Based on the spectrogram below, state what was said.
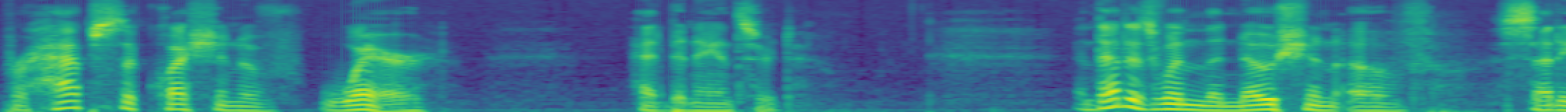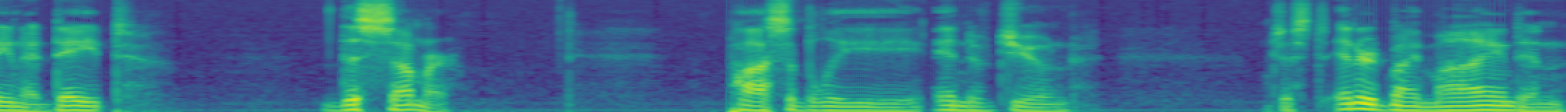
perhaps the question of where had been answered. And that is when the notion of setting a date this summer, possibly end of June, just entered my mind and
